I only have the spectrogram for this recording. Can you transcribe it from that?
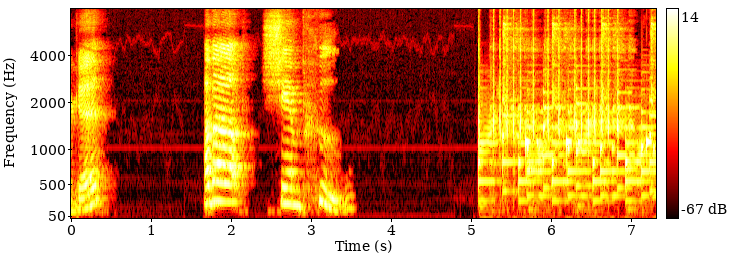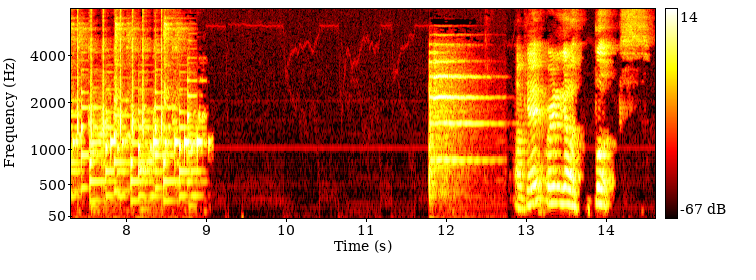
Very good. How about shampoo? Okay, we're gonna go with books.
